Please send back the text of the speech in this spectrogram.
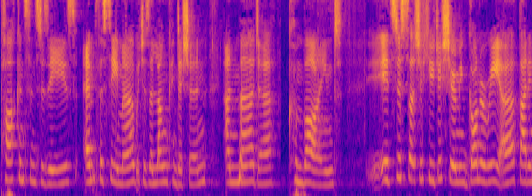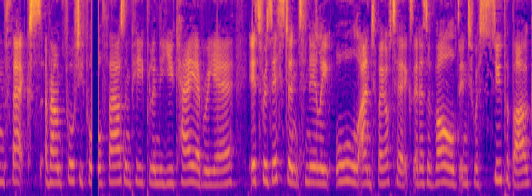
Parkinson's disease, emphysema, which is a lung condition, and murder combined it's just such a huge issue. I mean, gonorrhea, that infects around 44,000 people in the UK every year. It's resistant to nearly all antibiotics. It has evolved into a superbug.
